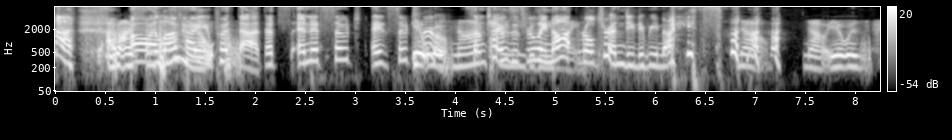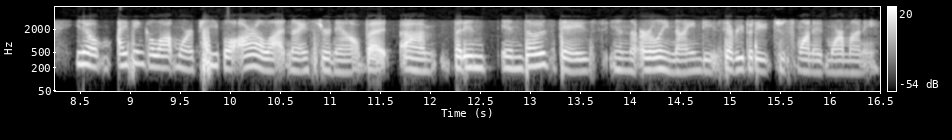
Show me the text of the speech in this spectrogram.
I'm, I'm, oh, I love how you, you put that. That's and it's so it's so true. It Sometimes it's really not nice. real trendy to be nice. no, no, it was. You know, I think a lot more people are a lot nicer now, but um, but in in those days, in the early '90s, everybody just wanted more money,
